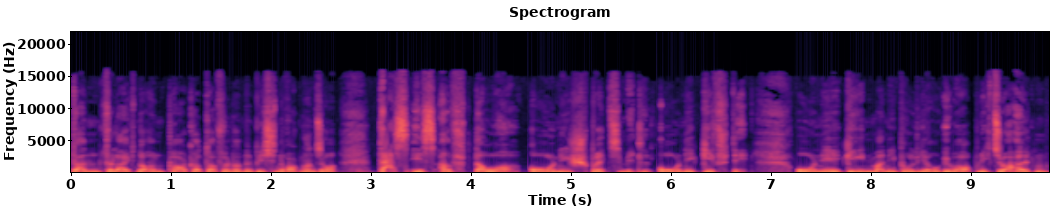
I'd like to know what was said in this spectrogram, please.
dann vielleicht noch ein paar Kartoffeln und ein bisschen Roggen und so. Das ist auf Dauer ohne Spritzmittel, ohne Gifte, ohne Genmanipulierung überhaupt nicht zu erhalten.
